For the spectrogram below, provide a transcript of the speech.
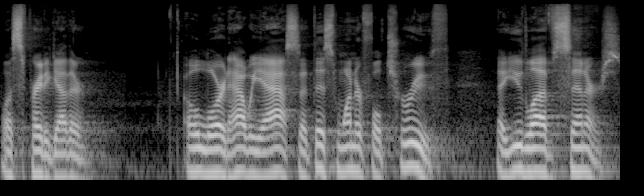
Let's pray together. Oh Lord, how we ask that this wonderful truth that you love sinners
